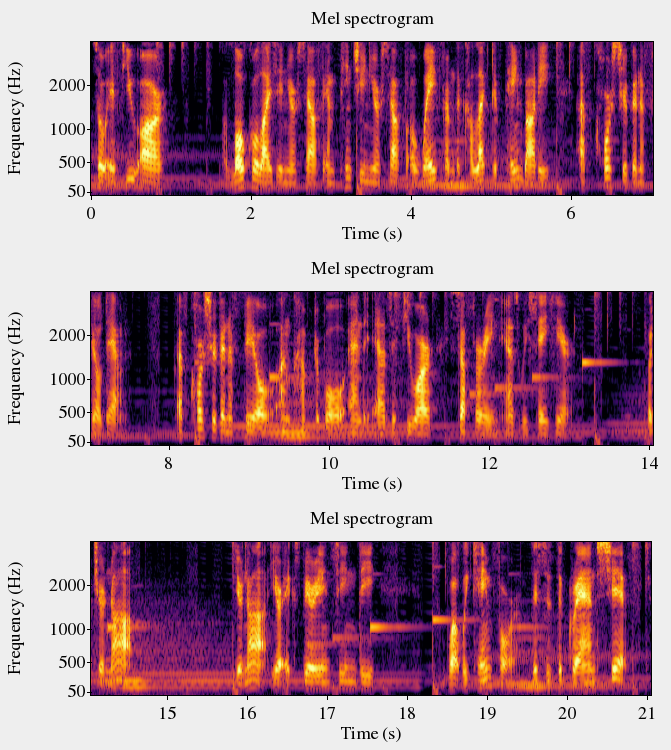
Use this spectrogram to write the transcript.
So if you are localizing yourself and pinching yourself away from the collective pain body, of course you're going to feel down. Of course you're going to feel uncomfortable and as if you are suffering, as we say here. But you're not. You're not. You're experiencing the what we came for. This is the grand shift.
